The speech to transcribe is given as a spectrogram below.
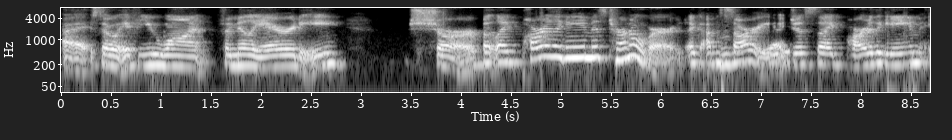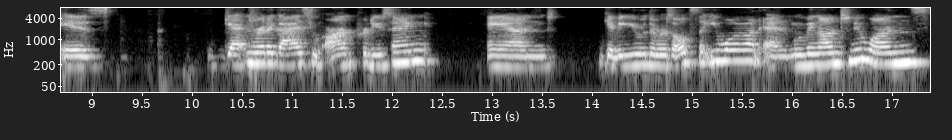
Uh, so if you want familiarity, sure, but like part of the game is turnover. Like I'm mm-hmm. sorry, I just like part of the game is getting rid of guys who aren't producing and giving you the results that you want and moving on to new ones.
